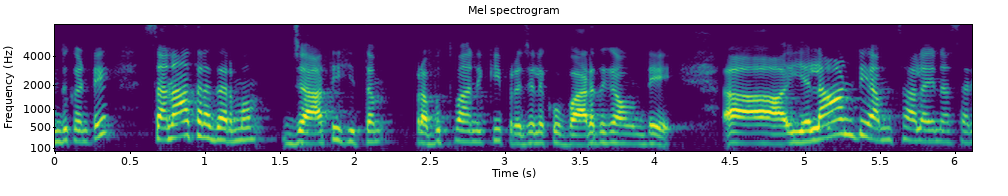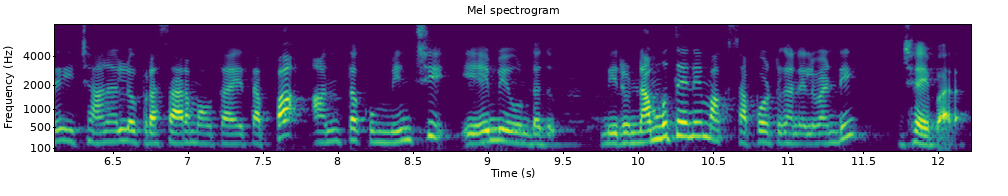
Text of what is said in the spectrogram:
ఎందుకంటే సనాతన ధర్మం జాతి హితం ప్రభుత్వానికి ప్రజలకు వారధిగా ఉండే ఎలాంటి అంశాలైనా సరే ఈ ఛానల్లో ప్రసారం అవుతాయి తప్ప అంతకు మించి ఏమీ ఉండదు. మీరు నమ్మితేనే మాకు సపోర్ట్గా నిలవండి. జై భారత్.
